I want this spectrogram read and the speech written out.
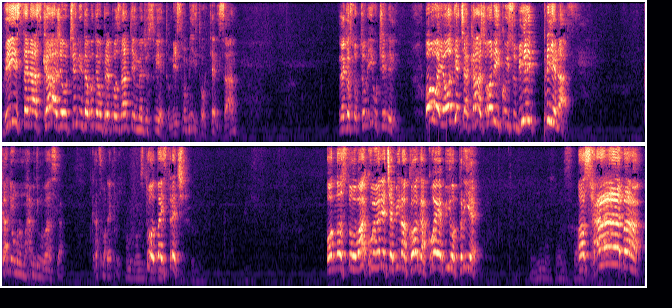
Vi ste nas, kaže, učini da budemo prepoznatljivi među svijetom. Nismo mi to htjeli sam. Nego ste to vi učinili. Ovo je odjeća, kaže, oni koji su bili prije nas. Kad je umro Muhammed ibn Vasija? Kad smo rekli? 123. Odnosno, ovako je odjeća bila koga? Ko je bio prije? Ashaba!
